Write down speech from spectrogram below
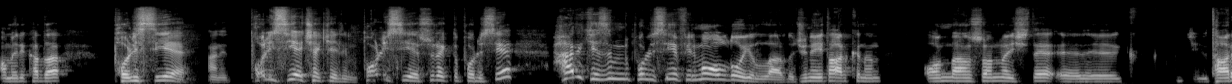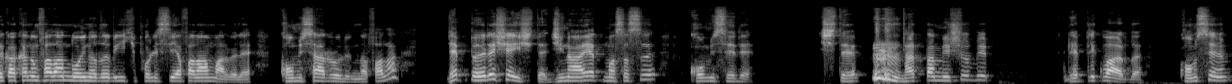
Amerika'da polisiye hani polisiye çekelim, polisiye sürekli polisiye. Herkesin bir polisiye filmi oldu o yıllarda. Cüneyt Arkın'ın ondan sonra işte e, Tarık Akan'ın falan da oynadığı bir iki polisiye falan var böyle komiser rolünde falan. Hep böyle şey işte cinayet masası komiseri. İşte hatta meşhur bir replik vardı. Komiserim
